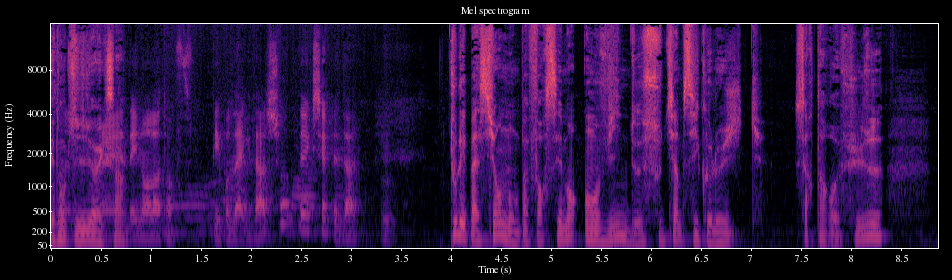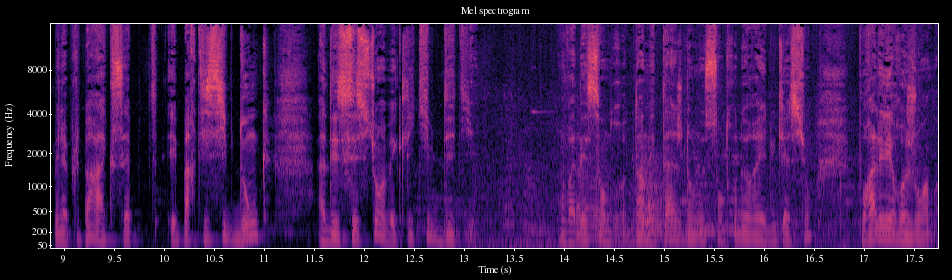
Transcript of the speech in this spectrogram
et donc ils vivent avec ça. They Tous les patients n'ont pas forcément envie de soutien psychologique. Certains refusent, mais la plupart acceptent et participent donc à des sessions avec l'équipe dédiée. On va descendre d'un étage dans le centre de rééducation pour aller les rejoindre,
